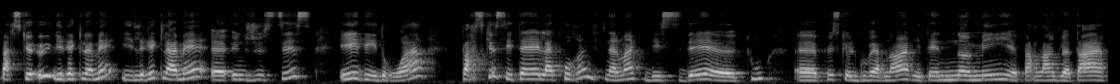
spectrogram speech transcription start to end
parce qu'eux, ils réclamaient, ils réclamaient euh, une justice et des droits parce que c'était la couronne finalement qui décidait euh, tout, puisque le gouverneur était nommé par l'Angleterre.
